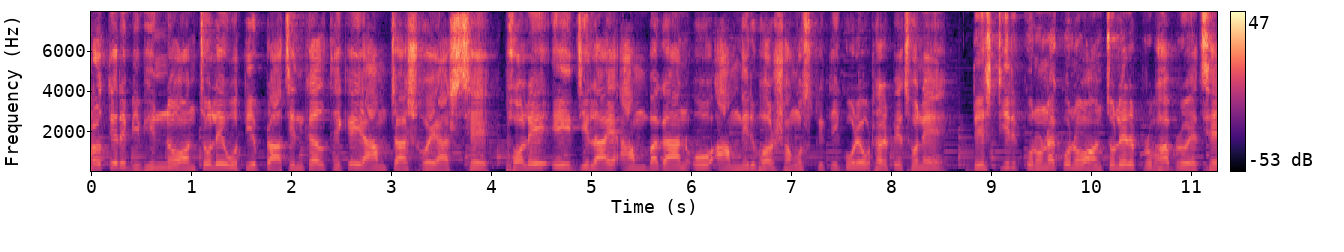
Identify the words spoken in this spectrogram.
ভারতের বিভিন্ন অঞ্চলে অতি প্রাচীনকাল থেকেই আম চাষ হয়ে আসছে। ফলে এই জেলায় আমবাগান ও আম নির্ভর সংস্কৃতি গড়ে ওঠার পেছনে দেশটির কোনো না কোনো অঞ্চলের প্রভাব রয়েছে।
